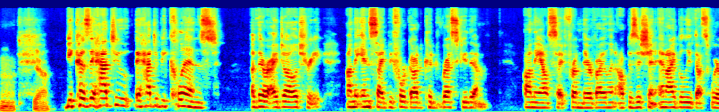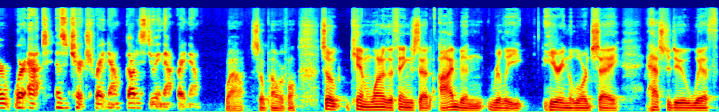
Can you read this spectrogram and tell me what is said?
Hmm. Yeah. Because they had to they had to be cleansed of their idolatry on the inside before God could rescue them on the outside from their violent opposition. And I believe that's where we're at as a church right now. God is doing that right now. Wow, so powerful. So, Kim, one of the things that I've been really hearing the Lord say has to do with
